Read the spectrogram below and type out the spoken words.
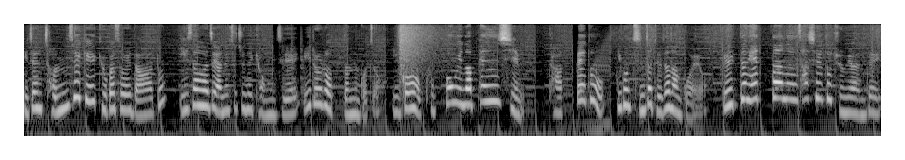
이젠 전 세계의 교과서에 나와도 이상하지 않은 수준의 경지에 이르렀다는 거죠. 이거 국뽕이나 팬심 다 빼도 이건 진짜 대단한 거예요. 1등 했다는 사실도 중요한데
